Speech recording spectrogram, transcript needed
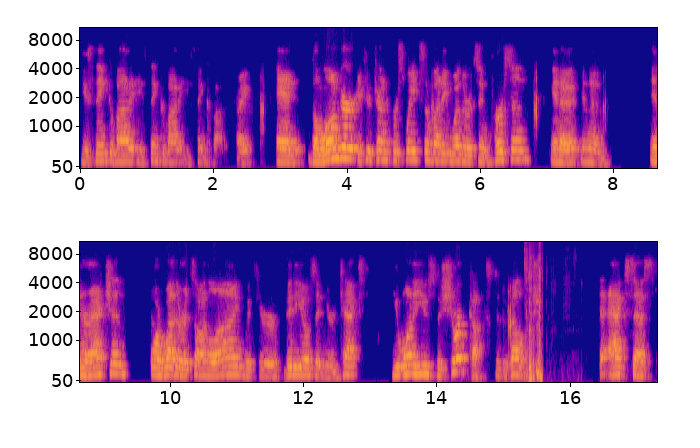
You think about it, you think about it, you think about it, right? And the longer, if you're trying to persuade somebody, whether it's in person, in a in an interaction, or whether it's online with your videos and your text, you want to use the shortcuts to develop to access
